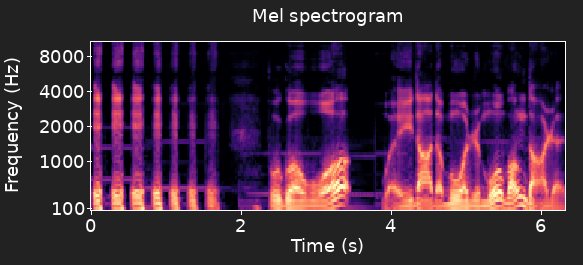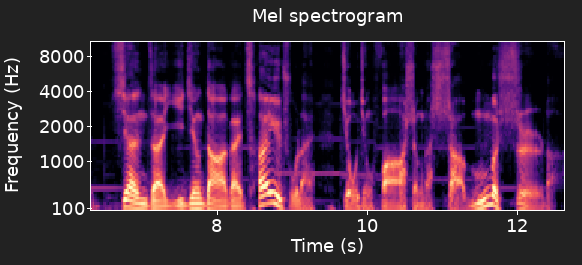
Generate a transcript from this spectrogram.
嘿嘿嘿嘿嘿嘿嘿。不过我，伟大的末日魔王大人，现在已经大概猜出来究竟发生了什么事了。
